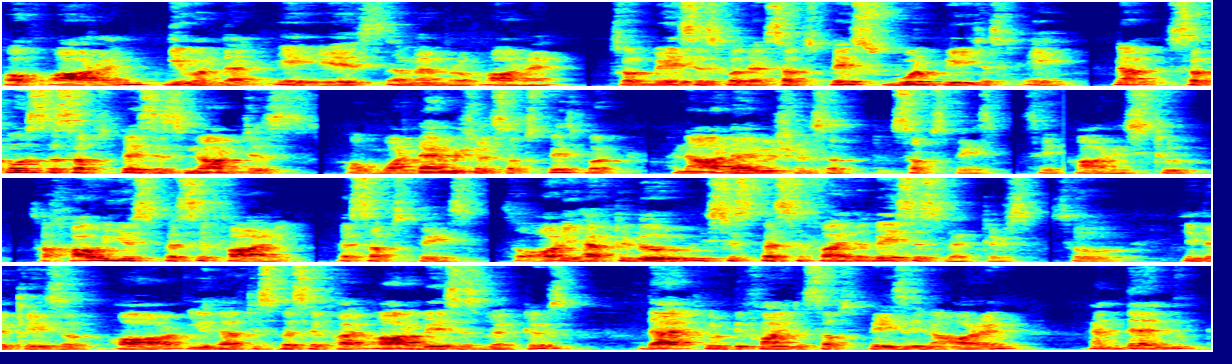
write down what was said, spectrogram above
of Rn given that A is a member of Rn. So basis for that subspace would be just A. Now suppose the subspace is not just a one-dimensional subspace but an R-dimensional sub subspace, say R is 2. So how do you specify a subspace? So all you have to do is to specify the basis vectors. So in the case of R, you have to specify R basis vectors that would define the subspace in Rn and then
